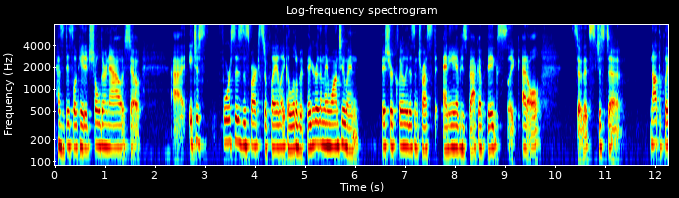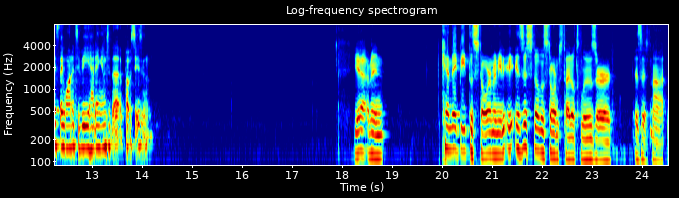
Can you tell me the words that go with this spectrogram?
has a dislocated shoulder now. So uh, it just forces the Sparks to play like a little bit bigger than they want to. And Fisher clearly doesn't trust any of his backup bigs like at all. So that's just uh, not the place they wanted to be heading into the postseason. Yeah, I mean, can they beat the Storm? I mean, is this still the Storm's title to lose, or is it not?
